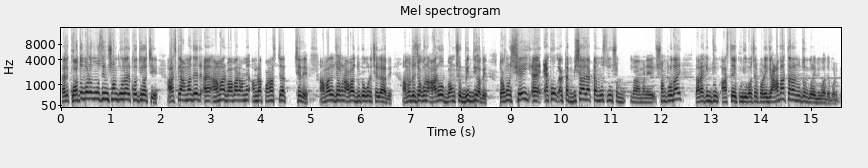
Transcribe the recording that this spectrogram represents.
তাহলে কত বড় মুসলিম সম্প্রদায়ের ক্ষতি হচ্ছে? আজকে আমাদের আমার বাবার আমি, আমরা পাঁচটা ছেলে, আমাদের যখন আবার দুটো করে ছেলে হবে, আমাদের যখন আরও বংশ বৃদ্ধি হবে, তখন সেই একক একটা বিশাল একটা মুসলিম মানে সম্প্রদায়, তারা কিন্তু আজ থেকে কুড়ি বছর পরে গিয়ে আবার তারা নতুন করে বিপদে পড়বে।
